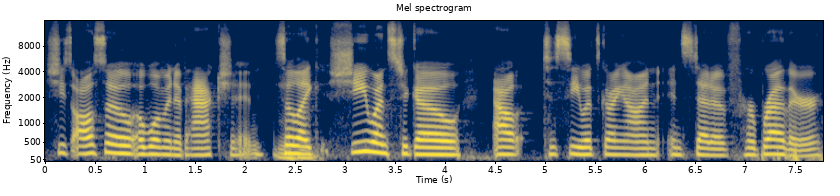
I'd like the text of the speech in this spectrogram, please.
she's also a woman of action. So, Mhm. like, she wants to go out to see what's going on instead of her brother.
